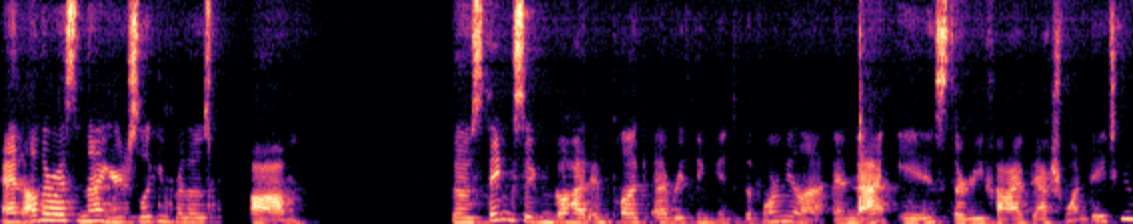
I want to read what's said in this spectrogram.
And otherwise than that, you're just looking for those um, those things so you can go ahead and plug everything into the formula. And that is 35-1 day two.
